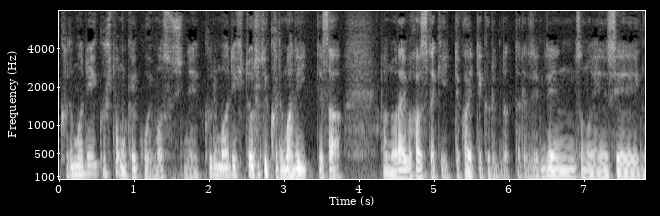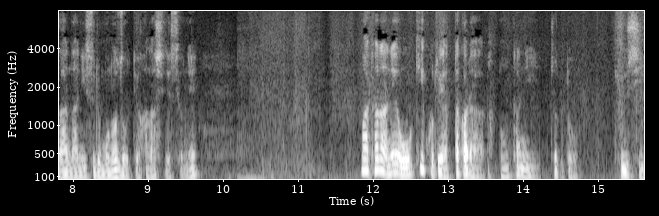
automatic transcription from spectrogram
車で行く人も結構いますしね車で一人で車で行ってさあのライブハウスだけ行って帰ってくるんだったら全然その遠征が何するものぞっていう話ですよね。まあただね大きいことやったから単にちょっと休止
